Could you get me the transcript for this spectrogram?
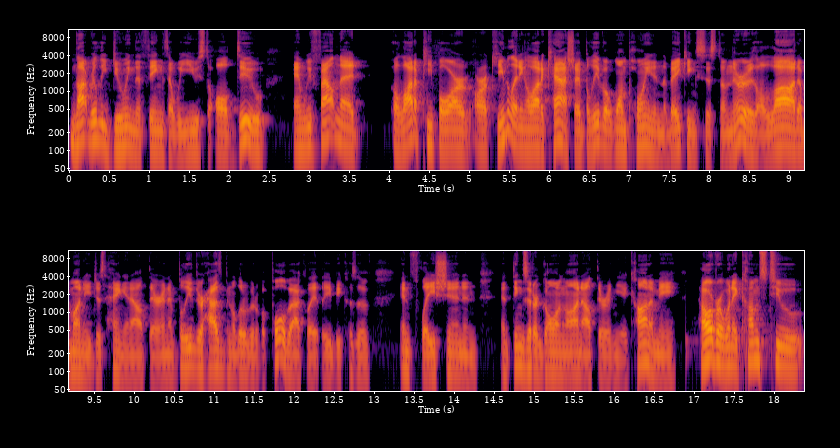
not really doing the things that we used to all do. And we found that a lot of people are are accumulating a lot of cash. I believe at one point in the banking system there is a lot of money just hanging out there, and I believe there has been a little bit of a pullback lately because of inflation and and things that are going on out there in the economy. However, when it comes to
